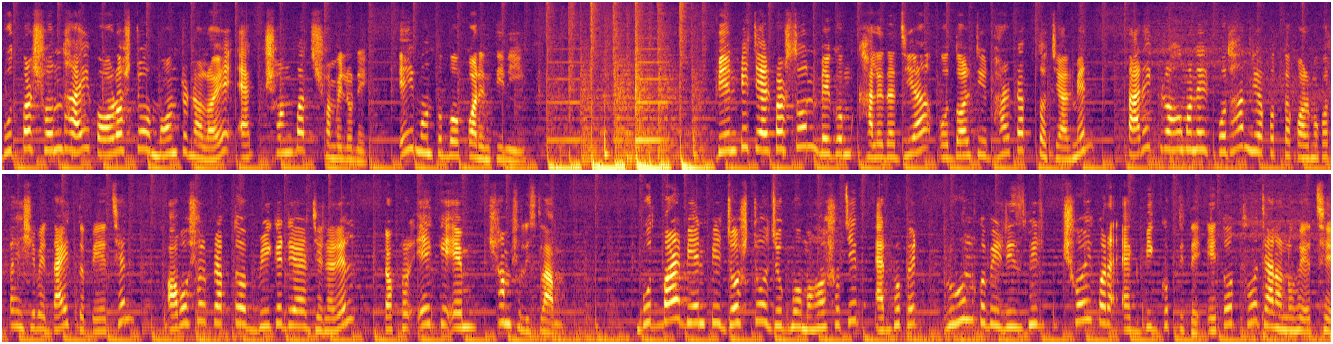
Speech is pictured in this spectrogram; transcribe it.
বুধবার সন্ধ্যায় পররাষ্ট্র মন্ত্রণালয়ে এক সংবাদ সম্মেলনে এই মন্তব্য করেন তিনি। বিএনপি চেয়ারপারসন বেগম খালেদা জিয়া ও দলটির ভারপ্রাপ্ত চেয়ারম্যান তারেক রহমানের প্রধান নিরাপত্তা কর্মকর্তা হিসেবে দায়িত্ব পেয়েছেন অবসরপ্রাপ্ত brigadier general doctor A K M Shamsul Islam. বুধবার বিএনপির জ্যেষ্ঠ যুগ্ম মহাসচিব অ্যাডভোকেট রুহুল কবির রিজভির সই করা এক বিজ্ঞপ্তিতে এ তথ্য জানানো হয়েছে।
